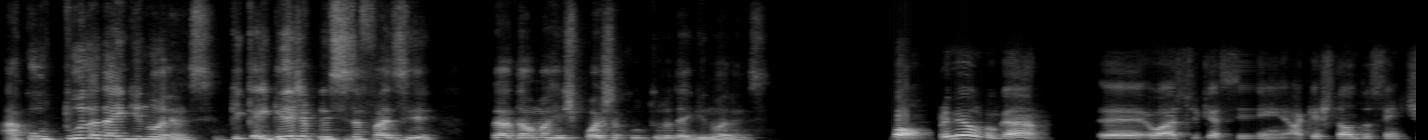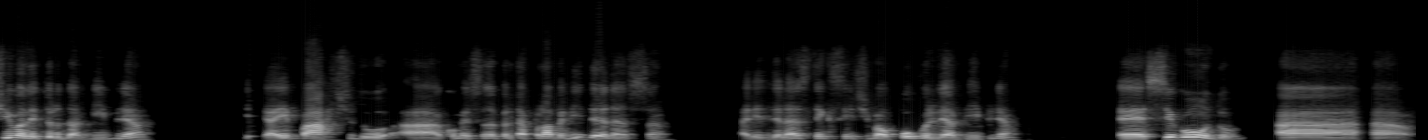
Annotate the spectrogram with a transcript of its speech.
a cultura da ignorância. O que a igreja precisa fazer para dar uma resposta à cultura da ignorância? Bom, em primeiro lugar, é, eu acho que assim a questão do incentivo à leitura da Bíblia e aí parte do a, começando pela própria liderança. A liderança tem que incentivar o povo a ler a Bíblia. É, segundo, a, a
